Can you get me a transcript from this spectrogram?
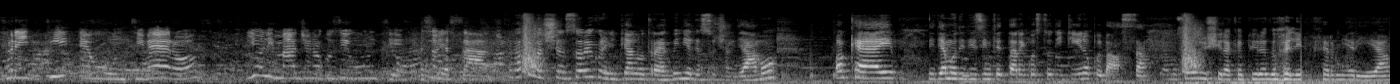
Fritti e unti, vero? Io li immagino così unti. Adesso li assaggio. Ho fatto l'ascensore con il piano 3, quindi adesso ci andiamo. Ok, vediamo di disinfettare questo ditino, poi basta. Dobbiamo solo riuscire a capire dove è l'infermieria.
